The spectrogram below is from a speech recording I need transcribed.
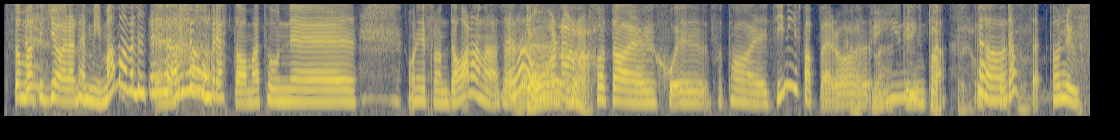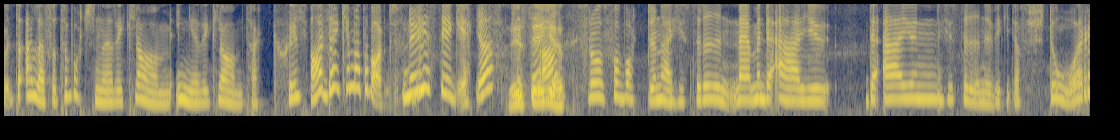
Som man fick göra när min mamma var liten. Det brukar hon berätta om att hon, eh, hon är från Dalarna. Så Dalarna? Får ta, eh, får ta tidningspapper och, Ja, och skrynkla ut ja. på dasset. Och nu får alla får ta bort sina reklam, ingen reklamtack-skylt. Ja, den kan man ta bort. Nu- Det är steg ett. Ja, Det är steg Ja, ett. för att få bort den här hysterin. Nej, men det är ju det är ju en hysteri nu, vilket jag förstår.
